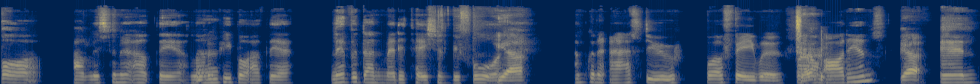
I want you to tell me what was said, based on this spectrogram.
for our listener out there, a lot mm-hmm. of people out there never done meditation before. Yeah. I'm going to ask you for a favor for sure. our audience. Yeah. And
